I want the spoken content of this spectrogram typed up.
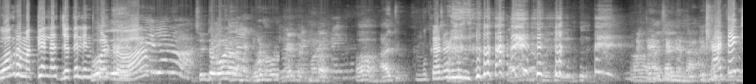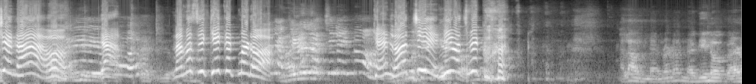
ಹೋಗ್ರ ಮಕ್ಳೆಲ್ಲ ಜೊತೆ ನಿಂತ್ಕೊಳ್ರು? ಮುಖ ನೋಡೋದು. ನಮಸ್ತೆ ಕೇಕ್ ಕಟ್ ಮಾಡು. ಕ್ಯಾಂಡ್ಲು ಹಚ್ಚಿ ನೀವ್ ಹಚ್ಬೇಕು. ಅಲ್ಲ ಅವ್ನು ನೋಡೋ ನಗಿಲೋ ಬೇಡ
